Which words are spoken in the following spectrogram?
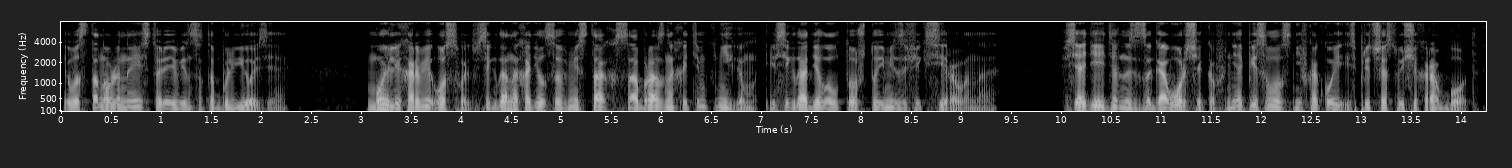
и восстановленная история Винсента Бульози. Мой ли Харви Освальд всегда находился в местах, сообразных этим книгам, и всегда делал то, что ими зафиксировано. Вся деятельность заговорщиков не описывалась ни в какой из предшествующих работ –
